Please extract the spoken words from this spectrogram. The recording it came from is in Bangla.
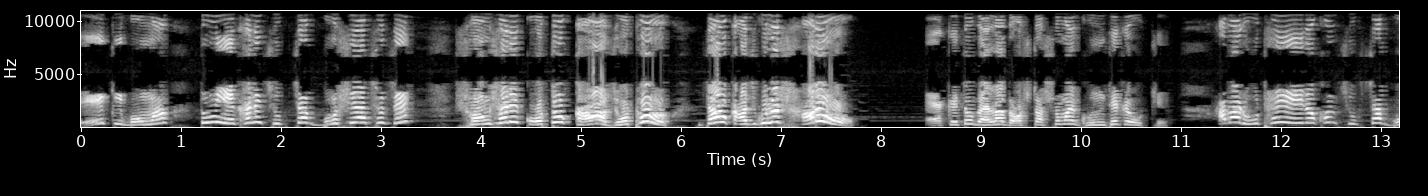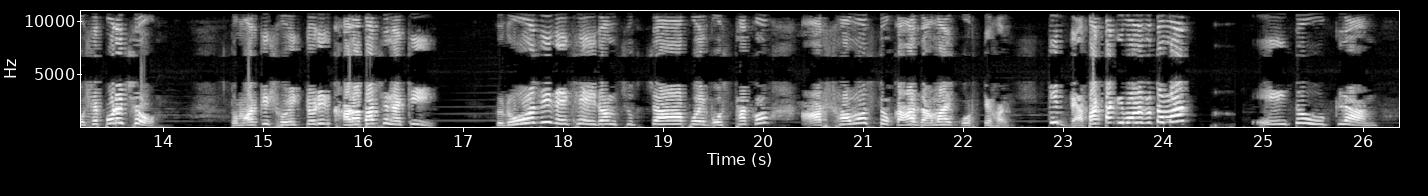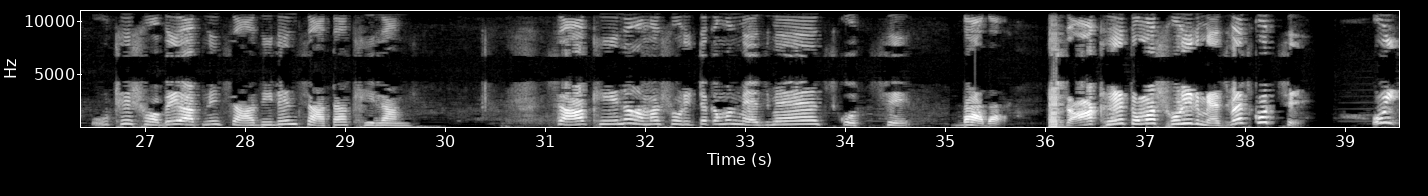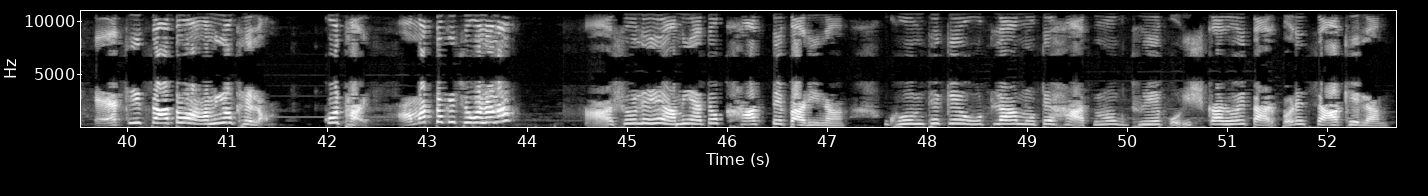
এ কি বৌমা, তুমি এখানে চুপচাপ বসে আছো যে? সংসারে কত কাজ, ওঠো, যাও কাজগুলো সারো। একে তো বেলা দশটার সময় ঘুম থেকে উঠে আবার উঠে এইরকম চুপচাপ বসে পড়েছ। তোমার কি শরীর টরীর খারাপ আছে নাকি? রোজই দেখে এইরকম চুপচাপ হয়ে বসে থাকো, আর সমস্ত কাজ আমায় করতে হয়। কি ব্যাপারটা কি বলো তো তোমার? এই তো উঠলাম, উঠে সবে আপনি চা দিলেন, চাটা খেলাম। চা খেয়ে না আমার শরীরটা কেমন ম্যাজ ম্যাজ করছে। বাবা চা খেয়ে তোমার শরীর ম্যাজ ম্যাজ করছে? ওই একই চা তো আমিও খেলাম। কোথায়? আমার তো কিছু হলো না। আসলে আমি এত খাটতে পারি না। ঘুম থেকে উঠলাম উঠে হাত মুখ ধুয়ে পরিষ্কার হয়ে তারপরে চা খেলাম।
